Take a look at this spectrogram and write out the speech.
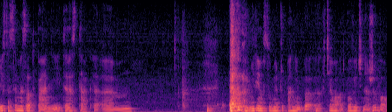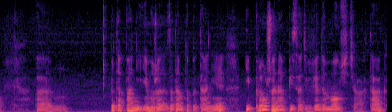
Jest SMS od Pani teraz tak. Um, nie wiem w sumie, czy Pani by chciała odpowiedź na żywo. Um, pyta Pani, ja może zadam to pytanie i proszę napisać w wiadomościach, tak?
